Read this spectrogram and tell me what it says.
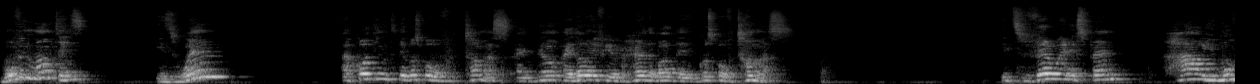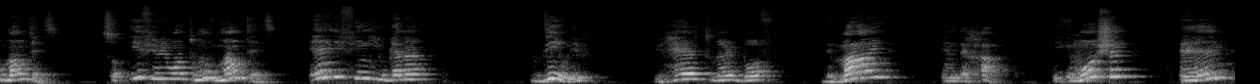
Moving mountains is when, according to the Gospel of Thomas, I don't, I don't know if you've heard about the Gospel of Thomas, it's very well explained how you move mountains. So if you really want to move mountains, anything you're gonna deal with, you have to marry both the mind and the heart, the emotion and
